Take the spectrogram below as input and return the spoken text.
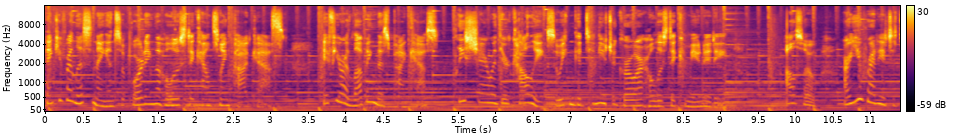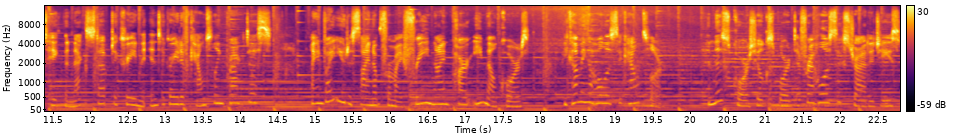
Thank you for listening and supporting the Holistic Counseling Podcast. If you are loving this podcast, please share with your colleagues so we can continue to grow our holistic community. Also, are you ready to take the next step to create an integrative counseling practice? I invite you to sign up for my free nine part email course, Becoming a Holistic Counselor. In this course, you'll explore different holistic strategies,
